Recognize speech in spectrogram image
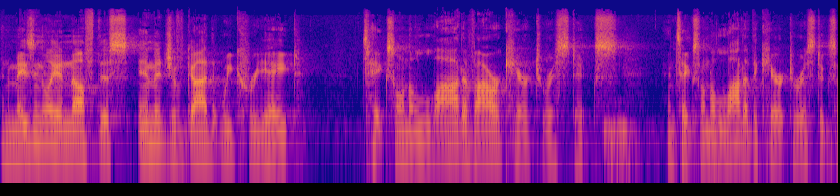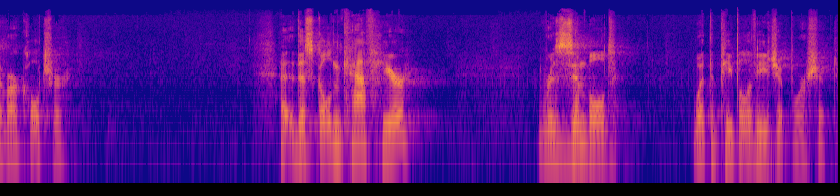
And amazingly enough, this image of God that we create takes on a lot of our characteristics and takes on a lot of the characteristics of our culture. Uh, this golden calf here, resembled what the people of Egypt worshiped,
